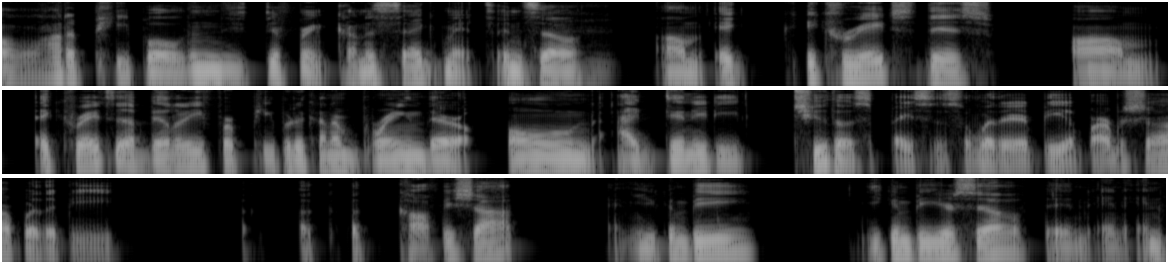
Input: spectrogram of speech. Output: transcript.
a lot of people in these different kind of segments. And so Mhm. um it it creates this um it creates the ability for people to kind of bring their own identity to those spaces. So whether it be a barbershop, whether it be a, a coffee shop, and you can be you can be yourself and, and and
